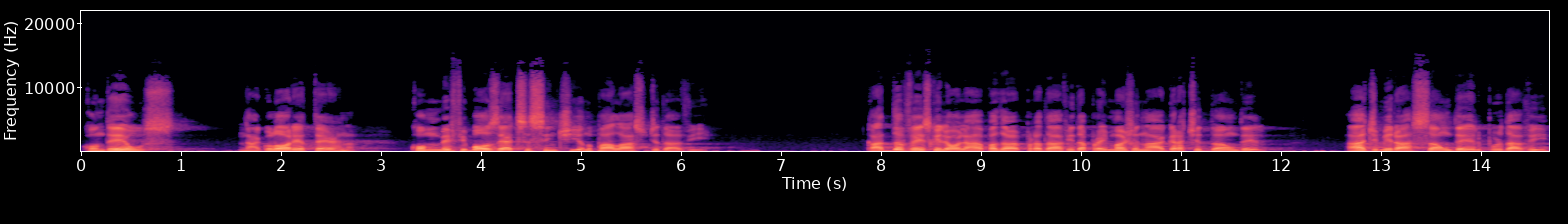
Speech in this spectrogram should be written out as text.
com Deus na glória eterna, como Mefibosete se sentia no palácio de Davi. Cada vez que ele olhava para Davi, dá para imaginar a gratidão dele, a admiração dele por Davi.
